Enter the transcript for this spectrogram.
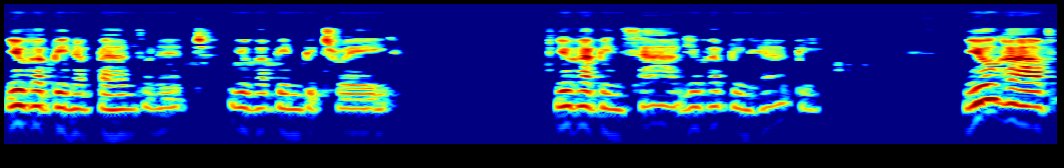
You have been abandoned. You have been betrayed. You have been sad. You have been happy. You have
